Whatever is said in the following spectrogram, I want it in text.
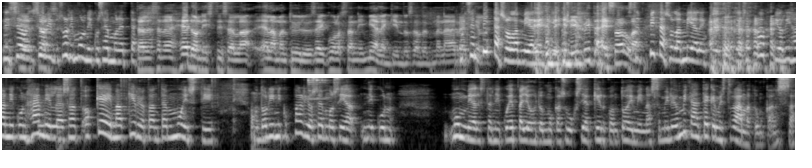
niin se, oli, se, oli, se oli mulla niinku semmoinen, että... Tällaisella hedonistisella elämäntyylillä se ei kuulosta niin mielenkiintoiselta, että mennään retkelle. Mutta sen pitäisi olla mielenkiintoista. niin, niin pitäisi olla. Se pitäisi olla mielenkiintoista. Ja se pappi oli ihan niin kuin hämillä ja sanoi, että okei, mä kirjoitan tämän muistiin. Mutta oli niin kuin paljon semmoisia niin kuin, mun mielestä niin kuin epäjohdonmukaisuuksia kirkon toiminnassa, millä ei ole mitään tekemistä raamatun kanssa,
